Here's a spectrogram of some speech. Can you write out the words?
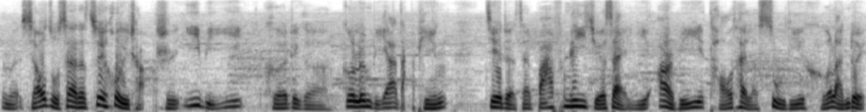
那么小组赛的最后一场是一比一和这个哥伦比亚打平，接着在八分之一决赛以二比一淘汰了宿敌荷兰队。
